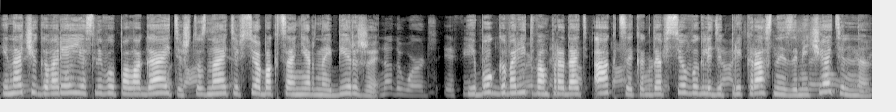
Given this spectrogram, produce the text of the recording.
Иначе говоря, если вы полагаете, что знаете все об акционерной бирже, и Бог говорит вам продать акции, когда все выглядит прекрасно и замечательно,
